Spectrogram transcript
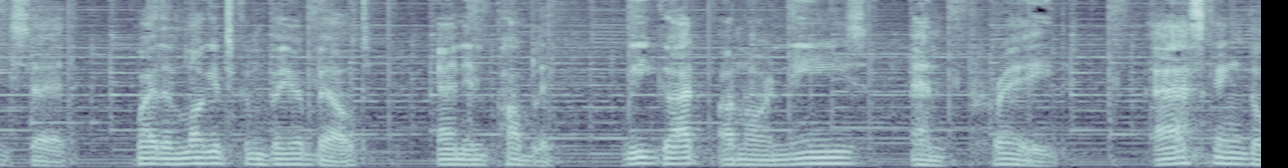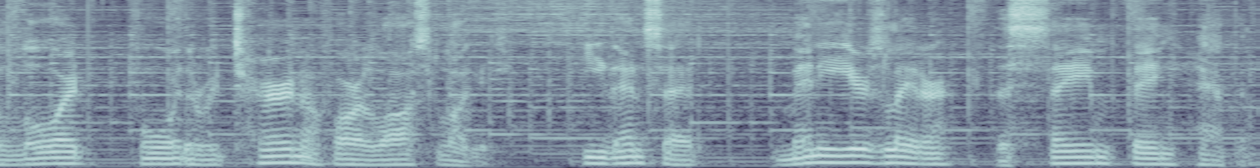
he said, by the luggage conveyor belt and in public. We got on our knees and prayed, asking the Lord for the return of our lost luggage. He then said, Many years later, the same thing happened.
